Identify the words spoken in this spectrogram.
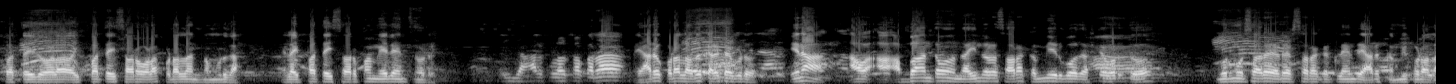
ಇಪ್ಪತ್ತೈದು ಒಳ ಇಪ್ಪತ್ತೈದು ಸಾವಿರ ಒಳಗೆ ಕೊಡಲ್ಲ ಅಂತ ನಮ್ಮ ಹುಡುಗ. ಎಲ್ಲ ಇಪ್ಪತ್ತೈದು ಸಾವಿರ ರೂಪಾಯಿ ಮೇಲೆ ಅಂತ ನೋಡ್ರಿ. ಯಾರು ಕೊಡಲ್ಲ ಅದು ಕರೆಕ್ಟ್ ಬಿಡು ಏನ ಹಬ್ಬ ಅಂತ ಒಂದ್ ಐನೂರು ಸಾವಿರ ಕಮ್ಮಿ ಇರ್ಬೋದು ಅಷ್ಟೇ ಹೊರತು. ಮೂರ್ ಮೂರ್ ಸಾವಿರ ಎರಡ್ ಎರಡ್ ಸಾವಿರ ಗಟ್ಲೆ ಅಂದ್ರೆ ಯಾರು ಕಮ್ಮಿ ಕೊಡಲ್ಲ.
